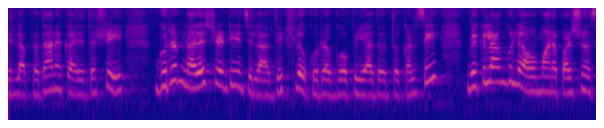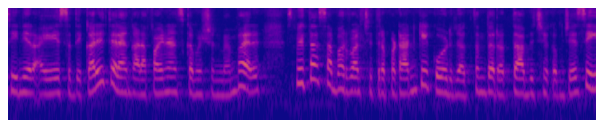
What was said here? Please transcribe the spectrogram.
జిల్లా ప్రధాన కార్యదర్శి గుర్రం నరేష్ రెడ్డి జిల్లా అధ్యక్షులు గుర్ర గోపి యాదవ్తో కలిసి వికలాంగుల్ని అవమానపరిచిన సీనియర్ ఐఏఎస్ అధికారి Telangana finance commission member Smita Sabharwal చిత్రపటానికి కోడి రక్తంతో రక్తాభిషేకం చేసి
